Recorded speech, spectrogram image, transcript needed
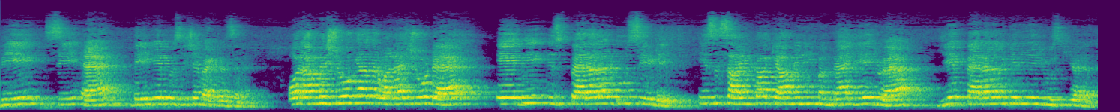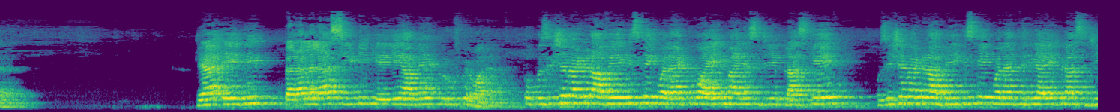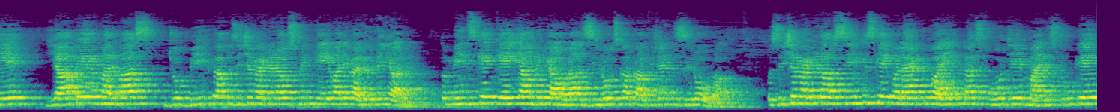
बी सी एंड d के पोजीशन वेक्टर्स हैं। और हमें शो क्या करवाना है? Show that a b is parallel to c d इस साइन का क्या मीनिंग बनता है? ये जो है, ये पैरेलल के लिए यूज़ किया जाता है। क्या ए बी पैरेलल है? सी डी के ये हमें प्रूफ करवाना है। तो पोजीशन वेक्टर ऑफ़ ए किसके इक्वल है? Two i minus j plus k position vector of b किसके इक्वल है? थ्री आई प्लस जे यहाँ पे हमारे पास जो बी का पोजीशन वेक्टर है, उसमें के वाली वैल्यू नहीं आ रही। तो मींस के के यहाँ पे क्या होगा? ज़ीरो उसका कॉफिशिएंट ज़ीरो होगा। पोजीशन वेक्टर ऑफ़ सी किसके इक्वल है? Two i plus four j minus two k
